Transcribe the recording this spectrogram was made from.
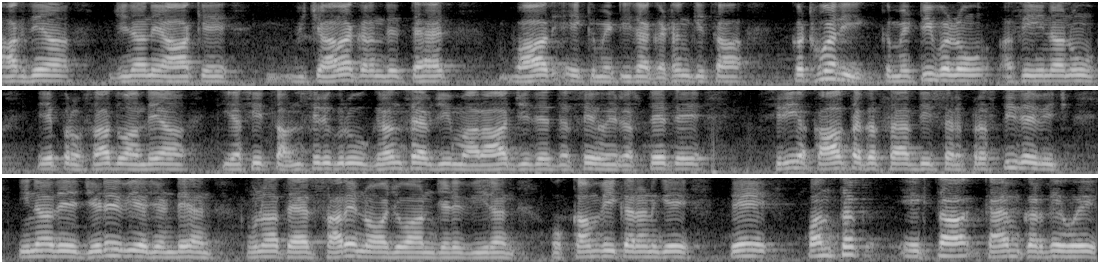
ਆਖਦਿਆਂ ਜਿਨ੍ਹਾਂ ਨੇ ਆ ਕੇ ਵਿਚਾਰਾਂ ਕਰਨ ਦੇ ਤਹਿਤ ਬਾਅਦ ਇਹ ਕਮੇਟੀ ਦਾ ਗਠਨ ਕੀਤਾ। ਕਠੂਆ ਦੀ ਕਮੇਟੀ ਵੱਲੋਂ ਅਸੀਂ ਇਹਨਾਂ ਨੂੰ ਇਹ ਭਰੋਸਾ ਦਵਾਉਂਦੇ ਹਾਂ ਕਿ ਅਸੀਂ ਧੰਨ ਸ੍ਰੀ ਗੁਰੂ ਗ੍ਰੰਥ ਸਾਹਿਬ ਜੀ ਮਹਾਰਾਜ ਜੀ ਦੇ ਦੱਸੇ ਹੋਏ ਰਸਤੇ ਤੇ ਸ੍ਰੀ ਅਕਾਲ ਤਖਤ ਸਾਹਿਬ ਦੀ ਸਰਪ੍ਰਸਤੀ ਦੇ ਵਿੱਚ ਇਹਨਾਂ ਦੇ ਜਿਹੜੇ ਵੀ ਏਜੰਡੇ ਹਨ, ਉਹਨਾਂ ਤਹਿਤ ਸਾਰੇ ਨੌਜਵਾਨ ਜਿਹੜੇ ਵੀਰ ਹਨ, ਉਹ ਕੰਮ ਵੀ ਕਰਨਗੇ ਤੇ ਪੰਥਕ ਏਕਤਾ ਕਾਇਮ ਕਰਦੇ ਹੋਏ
